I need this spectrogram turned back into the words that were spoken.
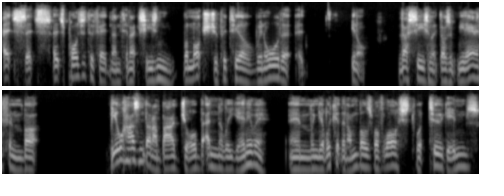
it's it's it's positive heading into next season. We're not stupid here. We know that it, you know this season it doesn't mean anything, but Beale hasn't done a bad job in the league anyway. Um, when you look at the numbers, we've lost what two games.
